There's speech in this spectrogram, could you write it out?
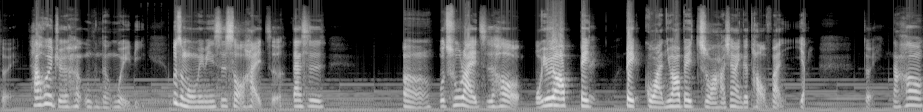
对他会觉得很无能为力。为什么我明明是受害者，但是？嗯，我出来之后，我又要被被关，又要被抓，好像一个逃犯一样。对，然后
